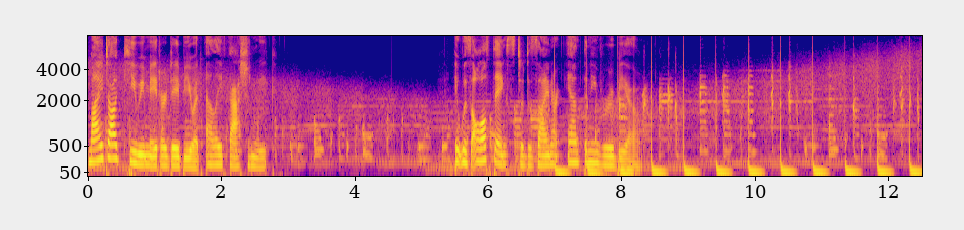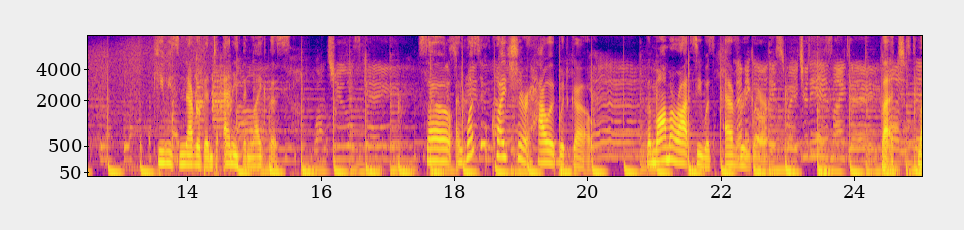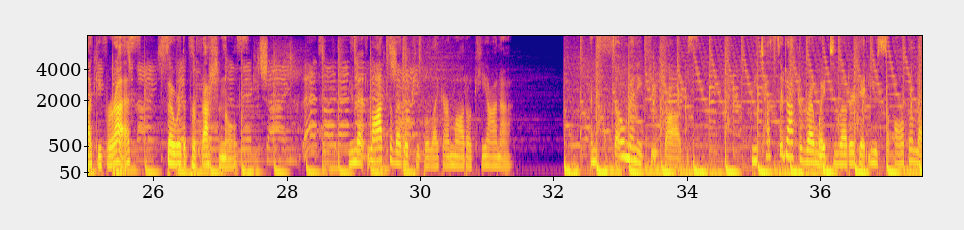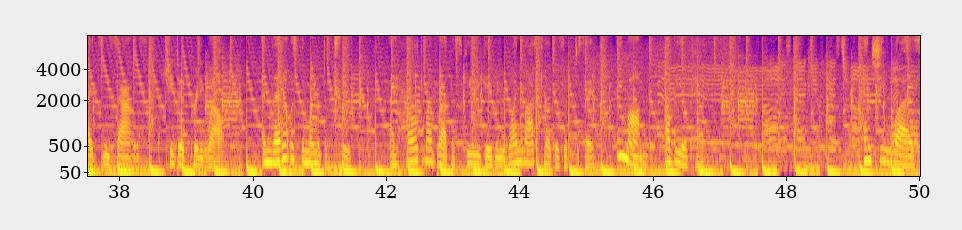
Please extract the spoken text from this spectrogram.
My dog Kiwi made her debut at LA Fashion Week. It was all thanks to designer Anthony Rubio. Kiwi's never been to anything like this. So I wasn't quite sure how it would go. The mamarazzi was everywhere. But lucky for us, so were the professionals. We met lots of other people like our model Kiana. And so many cute dogs. We tested out the runway to let her get used to all the lights and sounds. She did pretty well. And then it was the moment of truth. I held my breath as Kiwi gave me one last look as if to say, Hey mom, I'll be okay. And she was.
